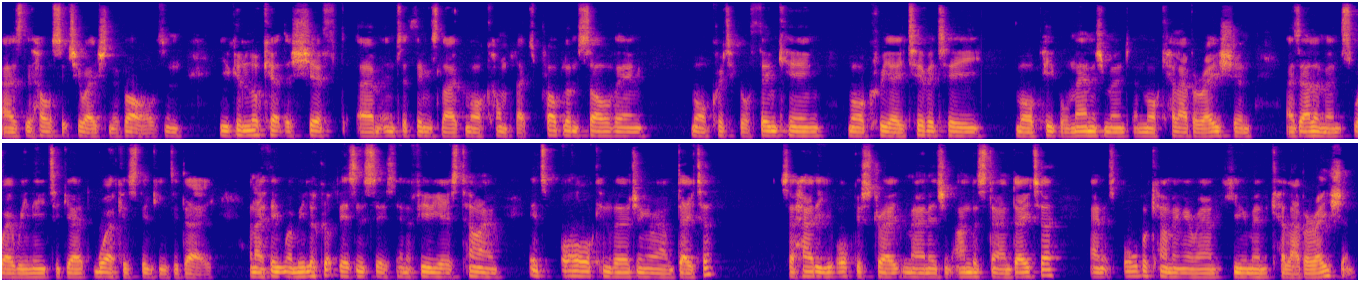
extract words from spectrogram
as the whole situation evolves. And you can look at the shift um, into things like more complex problem solving, more critical thinking, more creativity, more people management, and more collaboration as elements where we need to get workers thinking today. And I think when we look at businesses in a few years' time, it's all converging around data so, how do you orchestrate, manage, and understand data? And it's all becoming around human collaboration.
